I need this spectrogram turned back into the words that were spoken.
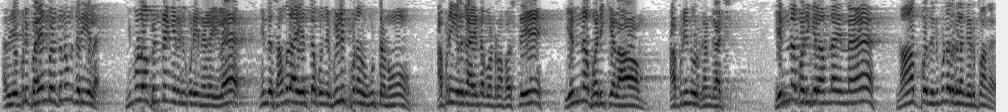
அதை எப்படி பயன்படுத்தணும்னு தெரியல. இவ்வளவு பின்தங்கி இருக்கக்கூடிய நிலையில இந்த சமுதாயத்தை கொஞ்சம் விழிப்புணர்வு ஊட்டணும். அப்படிங்கறதுக்காக என்ன பண்றோம்? ஃபர்ஸ்ட் என்ன படிக்கலாம்? அப்படின்னு ஒரு கண்காட்சி. என்ன படிக்கலாம்னா என்ன? நாற்பது நிபுணர்கள் அங்க இருப்பாங்க.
